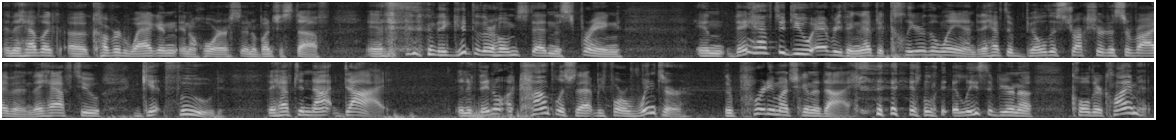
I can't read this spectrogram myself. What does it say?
and they have like a covered wagon and a horse and a bunch of stuff. And they get to their homestead in the spring and they have to do everything. They have to clear the land, they have to build a structure to survive in, they have to get food, they have to not die. And if they don't accomplish that before winter, they're pretty much gonna die, at least if you're in a colder climate.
